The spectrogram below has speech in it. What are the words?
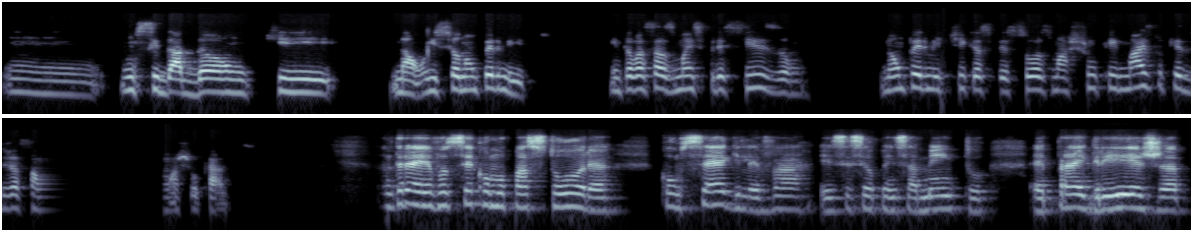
um, um cidadão que. Não, isso eu não permito. Então, essas mães precisam não permitir que as pessoas machuquem mais do que eles já são machucados. Andréia, você como pastora consegue levar esse seu pensamento é, para a igreja,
